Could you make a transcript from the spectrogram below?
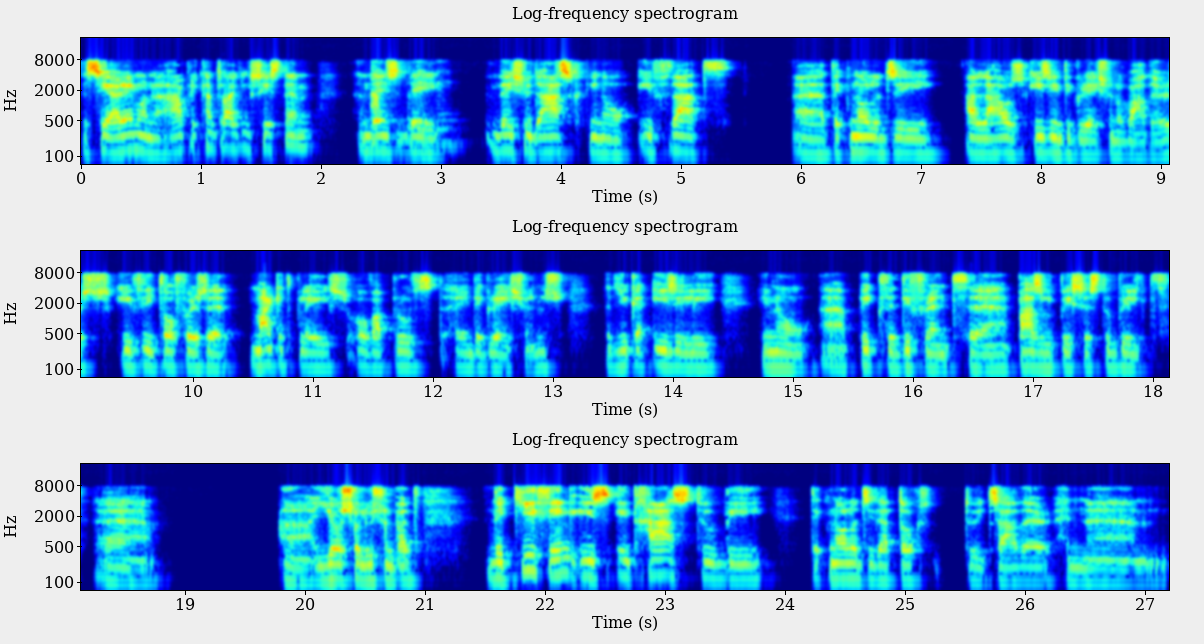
a CRM or an applicant tracking system, and then they they should ask you know if that uh, technology allows easy integration of others, if it offers a marketplace of approved uh, integrations that you can easily, you know, uh, pick the different uh, puzzle pieces to build uh, uh, your solution. But the key thing is it has to be technology that talks to each other and um,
